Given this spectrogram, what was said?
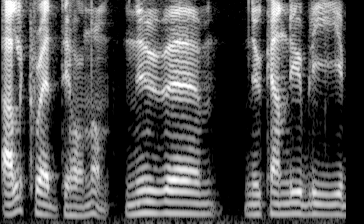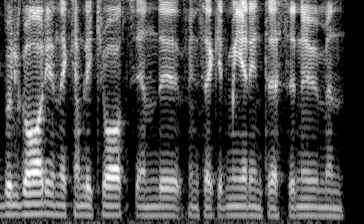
all cred till honom. Nu... Eh, nu kan det ju bli Bulgarien, det kan bli Kroatien, det finns säkert mer intresse nu men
